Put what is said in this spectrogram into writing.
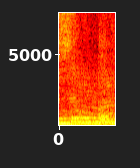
sem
